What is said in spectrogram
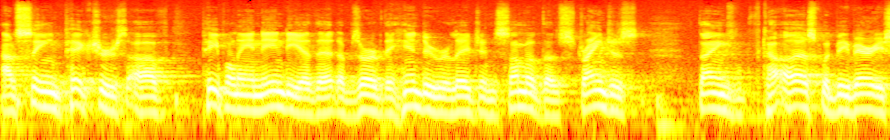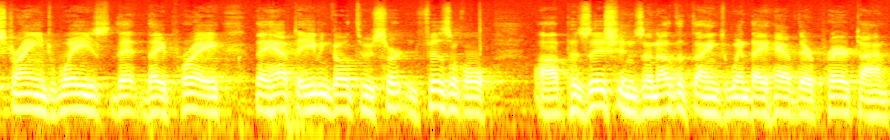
I've seen pictures of people in India that observe the Hindu religion, some of the strangest things to us would be very strange ways that they pray. They have to even go through certain physical uh, positions and other things when they have their prayer time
